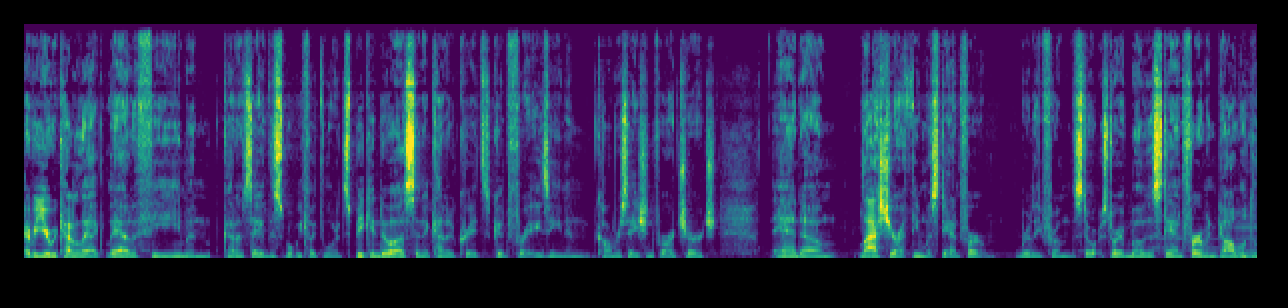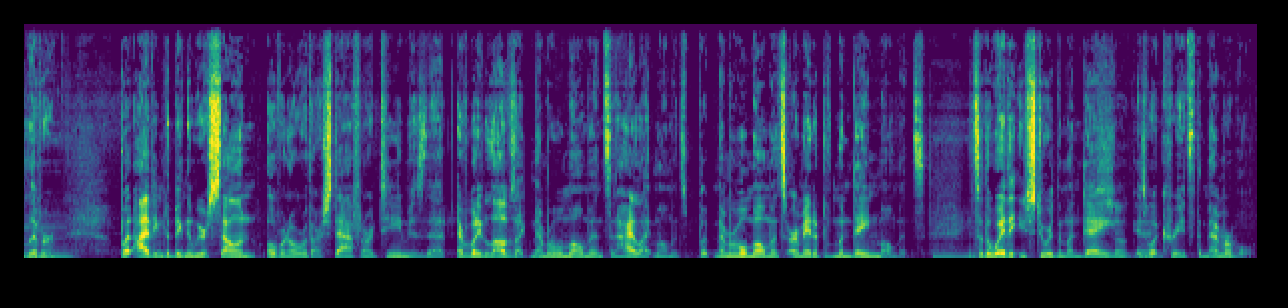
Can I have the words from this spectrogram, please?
every year we kind of lay, lay out a theme and kind of say this is what we feel like the Lord's speaking to us, and it kind of creates good phrasing and conversation for our church. And um, last year our theme was stand firm, really from the sto- story of Moses, stand firm and God will deliver. But I think the big thing we were selling over and over with our staff and our team is that everybody loves like memorable moments and highlight moments, but memorable moments are made up of mundane moments. Mm. And so the way that you steward the mundane So is what creates the memorable.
